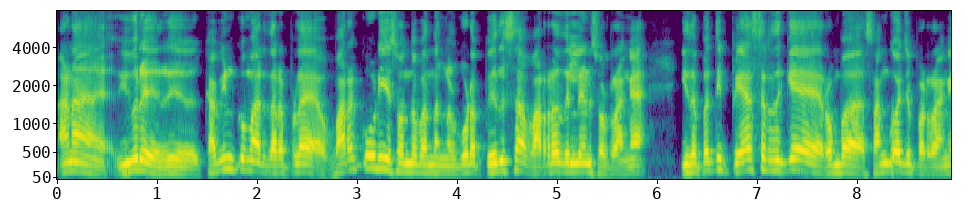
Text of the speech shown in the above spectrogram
ஆனால் இவர் கவின்குமார் தரப்பில் வரக்கூடிய சொந்த பந்தங்கள் கூட பெருசாக வர்றதில்லைன்னு சொல்கிறாங்க இதை பற்றி பேசுகிறதுக்கே ரொம்ப சங்கோச்சப்படுறாங்க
